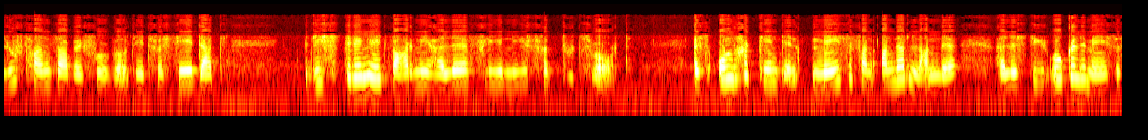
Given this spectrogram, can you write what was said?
Lufthansa byvoorbeeld het gesê dat die strengheid waarmee hulle vlieëniers getoets word is ongekend en mense van ander lande, hulle stuur ook hulle mense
